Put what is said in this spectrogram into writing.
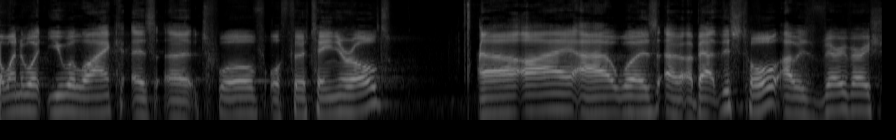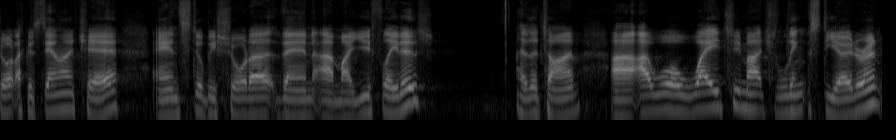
I wonder what you were like as a 12 or 13 year old. Uh, I uh, was uh, about this tall. I was very, very short. I could stand on a chair and still be shorter than uh, my youth leaders at the time. Uh, I wore way too much Lynx deodorant,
